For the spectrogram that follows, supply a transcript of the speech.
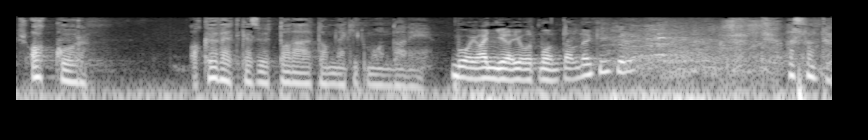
És akkor a következőt találtam nekik mondani. Boly, annyira jót mondtam nekik. Azt mondtam,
